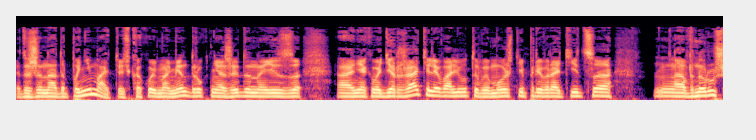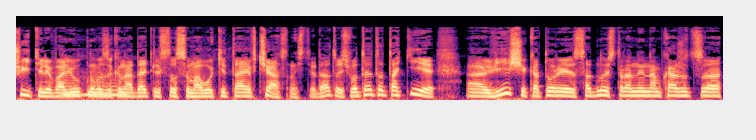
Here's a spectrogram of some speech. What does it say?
Это же надо понимать. То есть в какой момент вдруг неожиданно из а, некого держателя валюты вы можете превратиться в нарушителя валютного uh-huh. законодательства самого Китая в частности, да, то есть вот это такие вещи, которые, с одной стороны, нам кажутся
